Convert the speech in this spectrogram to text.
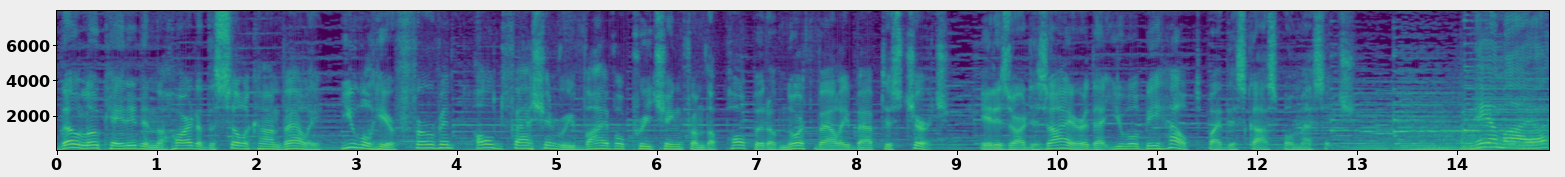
Though located in the heart of the Silicon Valley, you will hear fervent, old fashioned revival preaching from the pulpit of North Valley Baptist Church. It is our desire that you will be helped by this gospel message. Nehemiah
